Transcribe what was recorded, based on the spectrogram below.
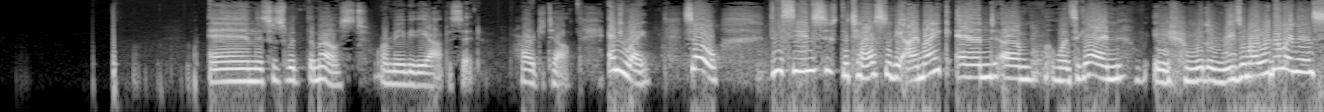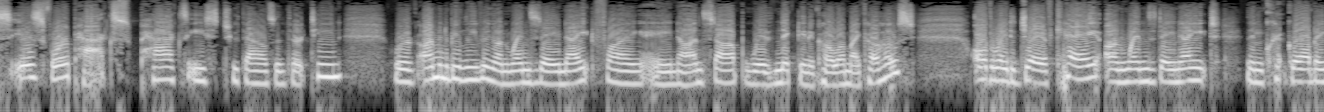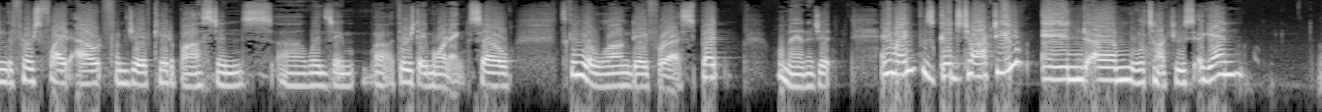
And this is with the most, or maybe the opposite. Hard to tell. Anyway, so this is the test of the iMic, and um, once again, if, the reason why we're doing this is for PAX, PAX East 2013. Where I'm going to be leaving on Wednesday night, flying a nonstop with Nick DiNicola, my co-host, all the way to JFK on Wednesday night, then grabbing the first flight out from JFK to Boston uh, Wednesday, uh, Thursday morning. So it's going to be a long day for us, but we'll manage it. Anyway, it was good to talk to you, and um, we'll talk to you again.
